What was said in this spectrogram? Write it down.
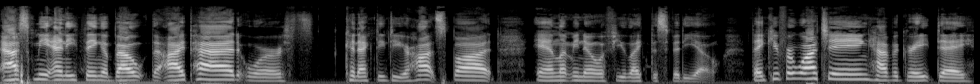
ask me anything about the iPad or connecting to your hotspot and let me know if you like this video. Thank you for watching. Have a great day.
